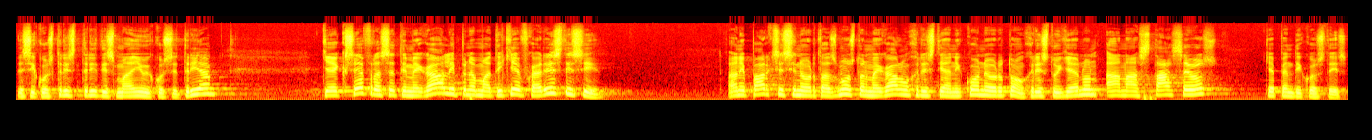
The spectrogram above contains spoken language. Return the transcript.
της 23 Μαΐου 23 και εξέφρασε τη μεγάλη πνευματική ευχαρίστηση αν υπάρξει συνορτασμός των μεγάλων χριστιανικών εορτών Χριστουγέννων, Αναστάσεως και Πεντηκοστής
